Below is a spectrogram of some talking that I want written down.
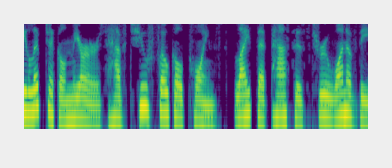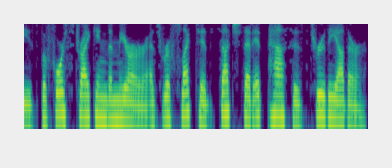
Elliptical mirrors have two focal points, light that passes through one of these before striking the mirror is reflected such that it passes through the other.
